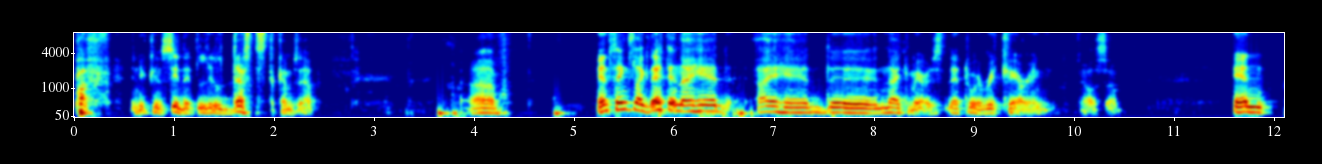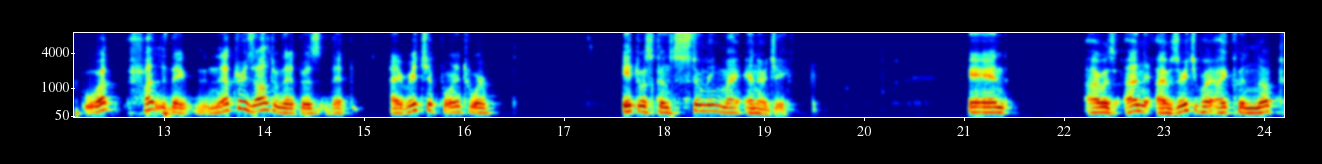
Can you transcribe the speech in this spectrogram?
Puff, and you can see that little dust comes up. Uh, and things like that. And I had I had uh, nightmares that were recurring also. And what fun the net result of that was that I reached a point where it was consuming my energy and I was un, I was reaching a point I could not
